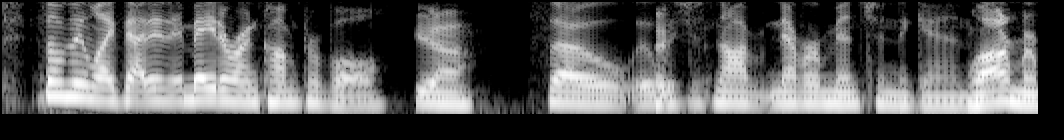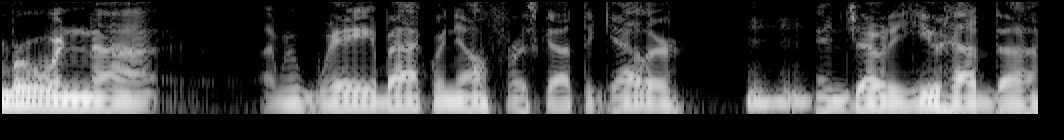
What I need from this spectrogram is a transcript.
Something like that, and it made her uncomfortable. Yeah, So it was just not never mentioned again. Well, I remember when, uh, I mean, way back when y'all first got together, Mm-hmm. and Jody, you had, uh,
